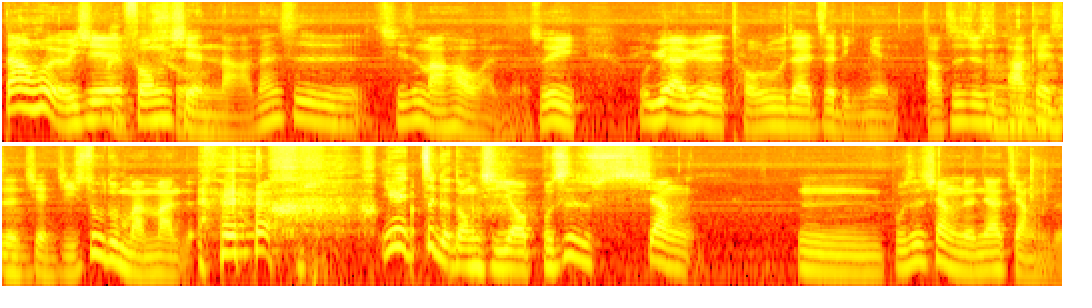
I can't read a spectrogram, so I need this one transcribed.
当然会有一些风险啦，但是其实蛮好玩的，所以。我越来越投入在这里面，导致就是 podcast 的剪辑速度蛮慢的，因为这个东西哦，不是像，嗯，不是像人家讲的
